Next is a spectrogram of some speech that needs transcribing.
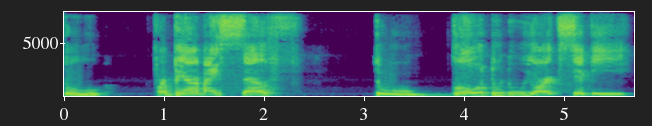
to prepare myself to go to New York City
